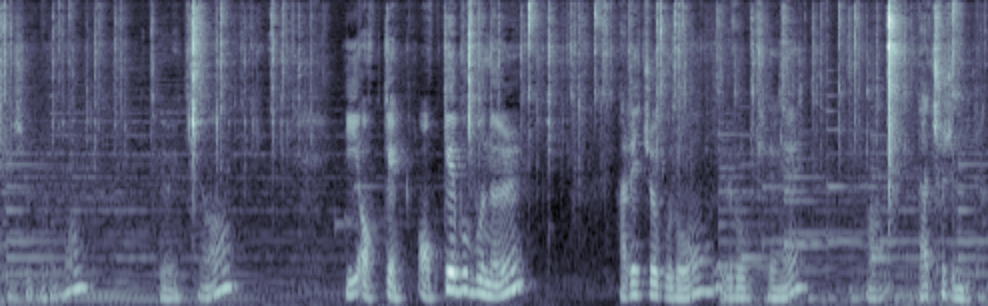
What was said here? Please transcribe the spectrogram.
이런 식으로 되어 있고요. 이 어깨, 어깨 부분을 아래쪽으로 이렇게 어, 낮춰줍니다.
